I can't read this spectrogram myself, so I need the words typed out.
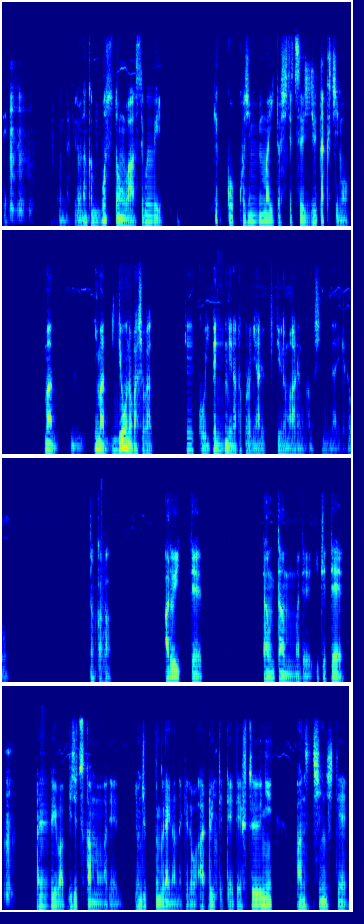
て思うんだけど、なんかボストンはすごい結構こじんまりとしつつ住宅地も、まあ今寮の場所が結構便利なところにあるっていうのもあるのかもしれないけど、なんか歩いてダウンタウンまで行けて、うん。あるいは美術館まで40分ぐらいなんだけど、歩いてて、で、普通に安心して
